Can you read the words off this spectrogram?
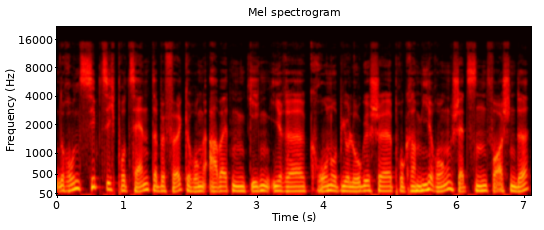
rund 70 Prozent der Bevölkerung arbeiten gegen ihre chronobiologische Programmierung, schätzen Forschende.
